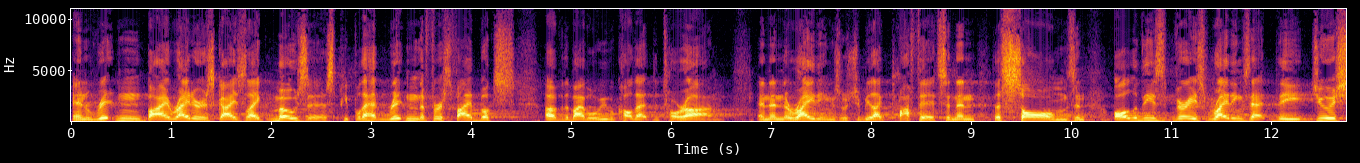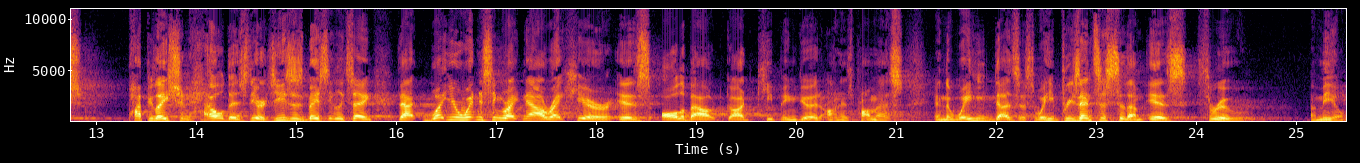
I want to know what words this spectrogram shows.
and written by writers, guys like Moses, people that had written the first five books of the Bible. We would call that the Torah. And then the writings, which would be like prophets, and then the Psalms, and all of these various writings that the Jewish population held as dear. Jesus is basically saying that what you're witnessing right now, right here, is all about God keeping good on his promise. And the way he does this, the way he presents this to them, is through a meal.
